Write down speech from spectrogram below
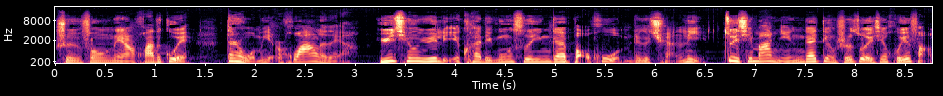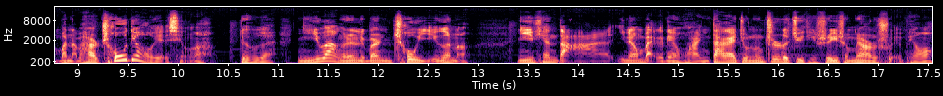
顺丰那样花的贵，但是我们也是花了的呀。于情于理，快递公司应该保护我们这个权利，最起码你应该定时做一些回访吧，哪怕是抽调也行啊，对不对？你一万个人里边你抽一个呢，你一天打一两百个电话，你大概就能知道具体是一什么样的水平。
